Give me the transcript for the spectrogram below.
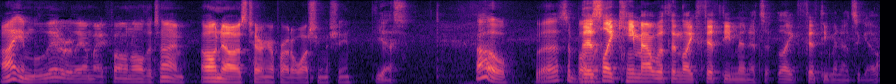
I am literally on my phone all the time. Oh no, I was tearing apart a washing machine. Yes. Oh, well, that's a bummer. This like came out within like 50 minutes, like 50 minutes ago.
